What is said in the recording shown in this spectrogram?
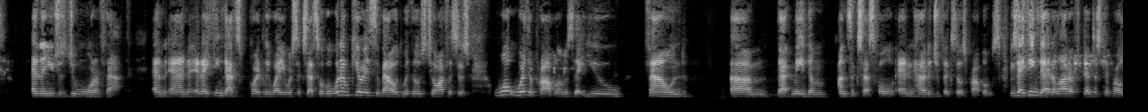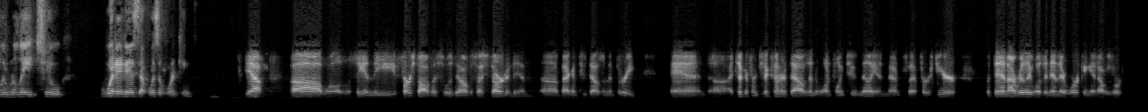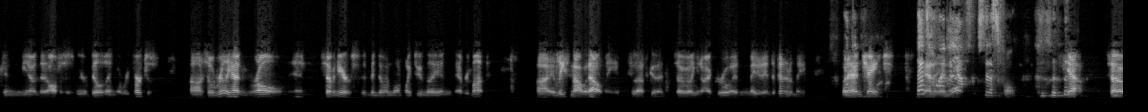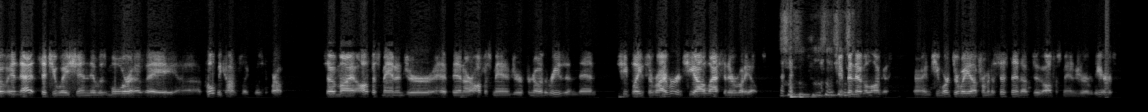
and then you just do more of that. And and and I think that's partly why you were successful. But what I'm curious about with those two offices what were the problems that you found um, that made them unsuccessful and how did you fix those problems? Because i think that a lot of dentists can probably relate to what it is that wasn't working. Yeah. Uh, well let's see in the first office was the office i started in uh, back in 2003 and uh, i took it from 600000 to 1.2 million after that first year but then i really wasn't in there working it. I was working you know the offices we were building or we purchased. Uh, so it really hadn't grown in seven years. They've been doing 1.2 million every month. Uh, at least not without me, so that's good. So you know, I grew it and made it independent of me, but it hadn't changed. That's and, and that, successful. yeah. So in that situation, it was more of a, uh, a Kolbe conflict was the problem. So my office manager had been our office manager for no other reason than she played Survivor and she outlasted everybody else. She'd been there the longest, right? And she worked her way up from an assistant up to office manager over the years.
